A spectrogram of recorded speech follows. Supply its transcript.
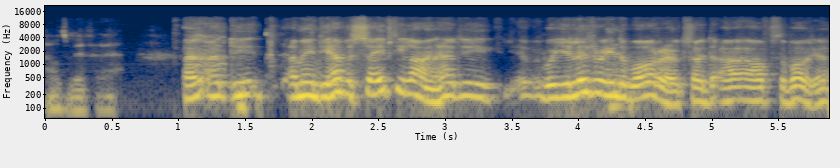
That was a bit. Uh... Uh, you, I mean, do you have a safety line? How do you? Were you literally in the water outside uh, off the boat? Yeah.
